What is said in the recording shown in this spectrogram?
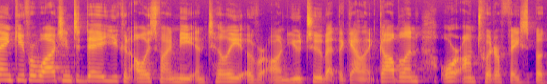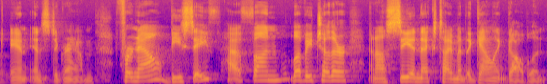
Thank you for watching today. You can always find me and Tilly over on YouTube at The Gallant Goblin or on Twitter, Facebook, and Instagram. For now, be safe, have fun, love each other, and I'll see you next time at The Gallant Goblin.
